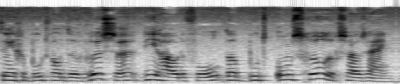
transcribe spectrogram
tegen Boet. Want de Russen die houden vol dat Boet onschuldig zou zijn.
